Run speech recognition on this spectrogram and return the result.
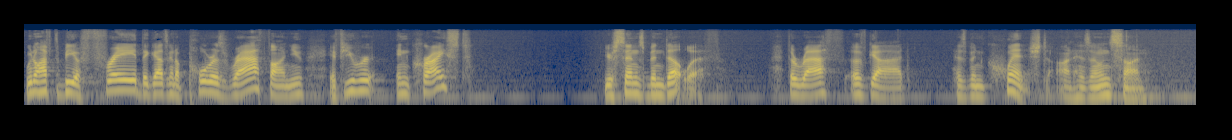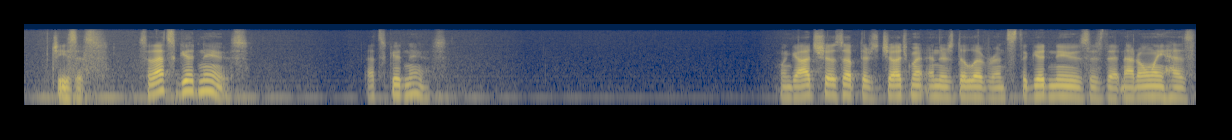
We don't have to be afraid that God's going to pour his wrath on you. If you were in Christ, your sin's been dealt with the wrath of God has been quenched on his own son, Jesus. So that's good news. That's good news. When God shows up, there's judgment and there's deliverance. The good news is that not only has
